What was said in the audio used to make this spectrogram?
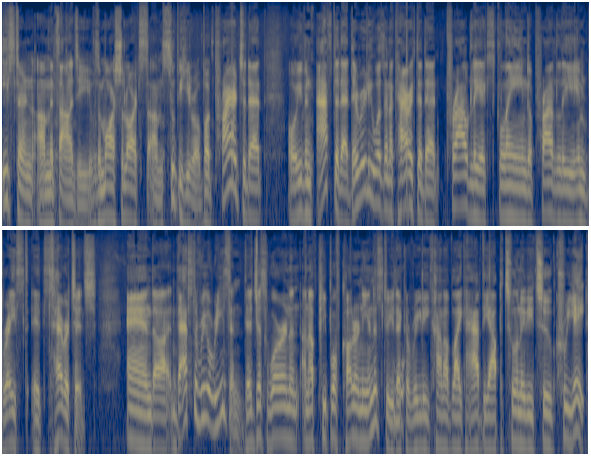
Eastern uh, mythology. It was a martial arts um, superhero. But prior to that, or even after that, there really wasn't a character that proudly exclaimed or proudly embraced its heritage. And uh, that's the real reason. There just weren't enough people of color in the industry that could really kind of like have the opportunity to create.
